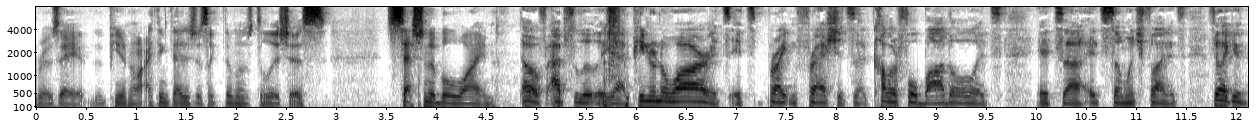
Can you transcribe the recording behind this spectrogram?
rosé, the Pinot Noir. I think that is just like the most delicious sessionable wine. Oh, absolutely, yeah. Pinot Noir. It's it's bright and fresh. It's a colorful bottle. It's it's uh, it's so much fun. It's I feel like if,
